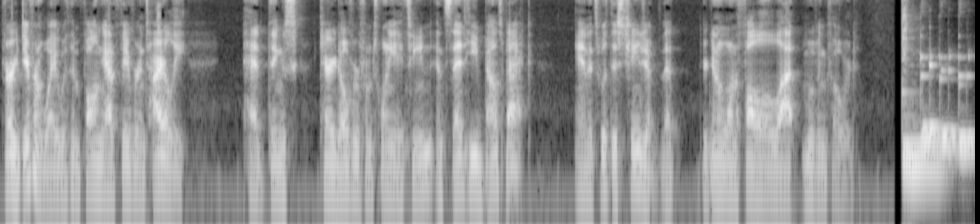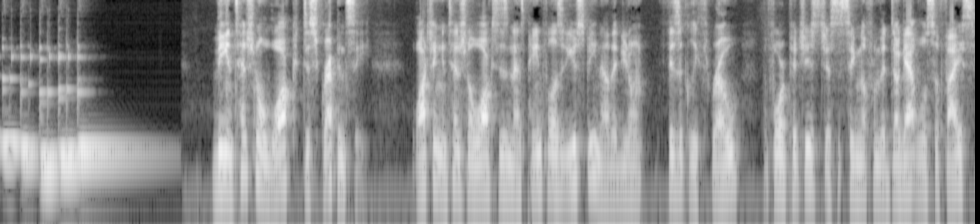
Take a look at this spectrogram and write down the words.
a very different way with him falling out of favor entirely had things carried over from 2018. Instead, he bounced back, and it's with this changeup that you're going to want to follow a lot moving forward. The intentional walk discrepancy. Watching intentional walks isn't as painful as it used to be now that you don't physically throw the four pitches, just a signal from the dugout will suffice.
